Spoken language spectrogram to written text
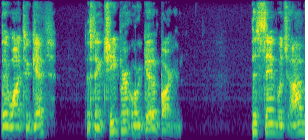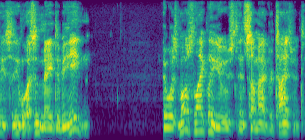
They want to get the thing cheaper or get a bargain. This sandwich obviously wasn't made to be eaten. It was most likely used in some advertisement.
